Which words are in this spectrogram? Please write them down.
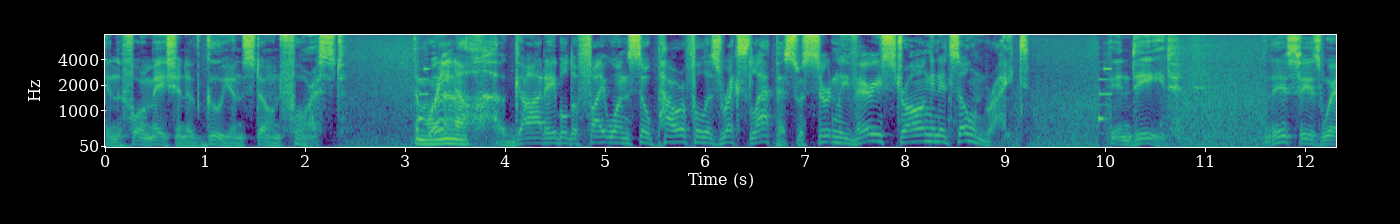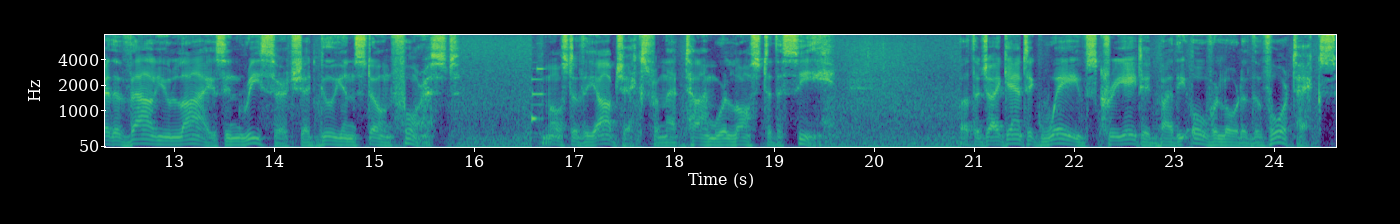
in the formation of Guyun Stone Forest. The more you know. A god able to fight one so powerful as Rex Lapis was certainly very strong in its own right. Indeed. This is where the value lies in research at Guyun Stone Forest. Most of the objects from that time were lost to the sea. But the gigantic waves created by the overlord of the vortex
